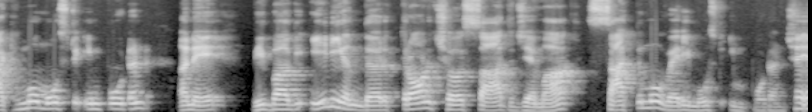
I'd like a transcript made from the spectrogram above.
આઠમો મોસ્ટ ઇમ્પોર્ટન્ટ અને વિભાગ એની અંદર ત્રણ, છ, સાત જેમાં સાતમો વેરી મોસ્ટ ઇમ્પોર્ટન્ટ છે.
